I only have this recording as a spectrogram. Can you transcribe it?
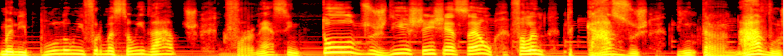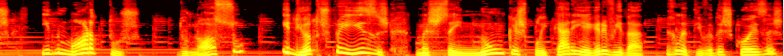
Manipulam informação e dados que fornecem todos os dias, sem exceção, falando de casos de internados e de mortos do nosso e de outros países, mas sem nunca explicarem a gravidade relativa das coisas,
